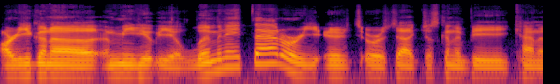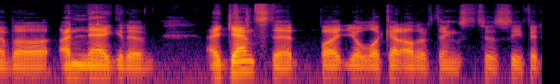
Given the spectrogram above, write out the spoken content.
are you going to immediately eliminate that, or or is that just going to be kind of a, a negative against it? But you'll look at other things to see if it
